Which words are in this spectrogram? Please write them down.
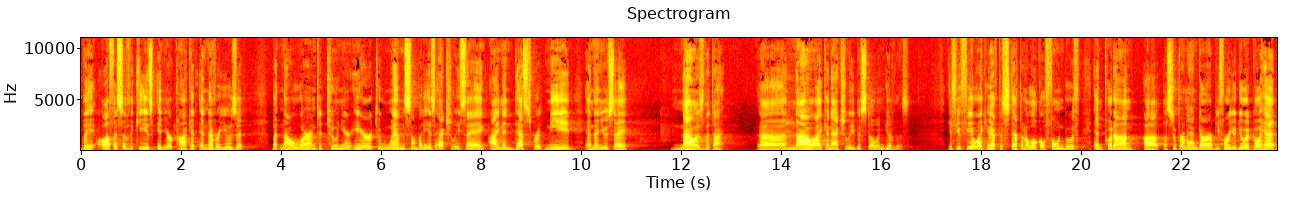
the office of the keys in your pocket and never use it. But now learn to tune your ear to when somebody is actually saying, I'm in desperate need. And then you say, Now is the time. Uh, now I can actually bestow and give this. If you feel like you have to step in a local phone booth and put on a Superman garb before you do it, go ahead.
